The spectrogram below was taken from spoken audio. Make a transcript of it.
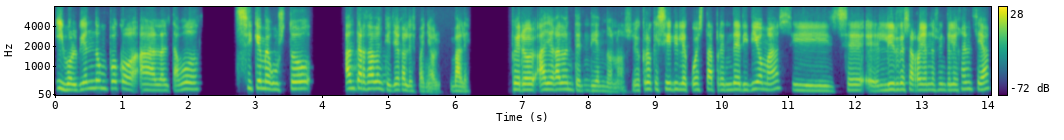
Y volviendo un poco al altavoz, sí que me gustó, han tardado en que llegue el español, vale, pero ha llegado entendiéndonos. Yo creo que Siri le cuesta aprender idiomas y se, el ir desarrollando su inteligencia,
